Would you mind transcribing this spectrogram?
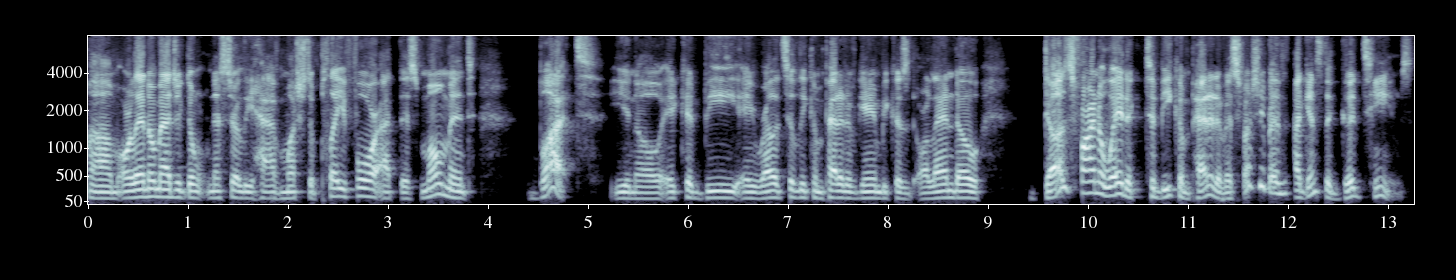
Um, Orlando Magic don't necessarily have much to play for at this moment, but you know it could be a relatively competitive game because Orlando does find a way to, to be competitive, especially against the good teams.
